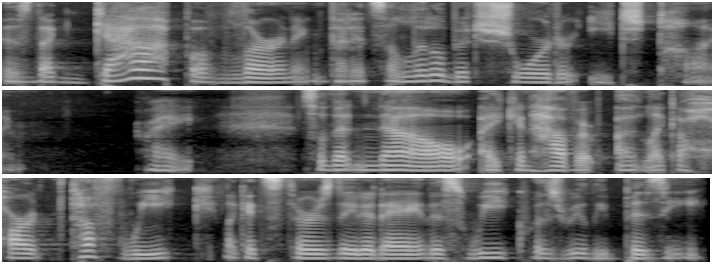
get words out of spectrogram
is the gap of learning that it's a little bit shorter each time, right? So that now I can have a, a like a hard tough week, like it's Thursday today. This week was really busy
